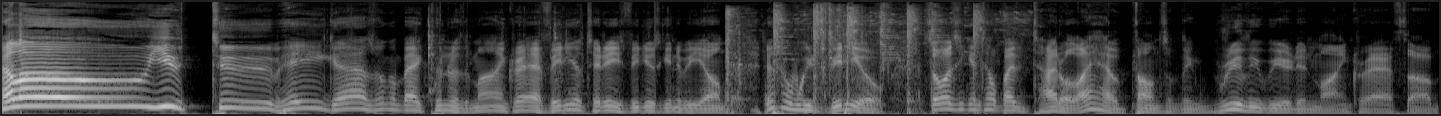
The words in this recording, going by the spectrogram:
Hello YouTube! Hey guys, welcome back to another Minecraft video. Today's video is gonna be um just a weird video. So as you can tell by the title, I have found something really weird in Minecraft. Um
